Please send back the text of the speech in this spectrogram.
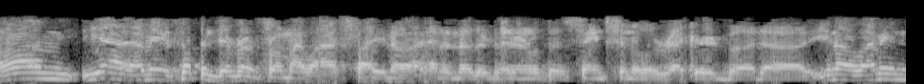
Um, yeah, I mean, it's something different from my last fight. You know, I had another veteran with the same similar record, but, uh, you know, I mean,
